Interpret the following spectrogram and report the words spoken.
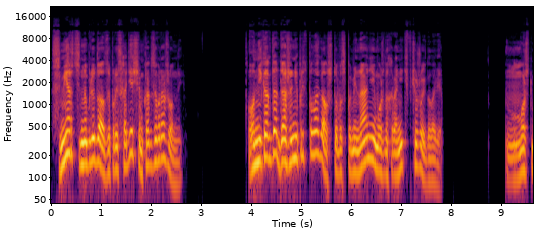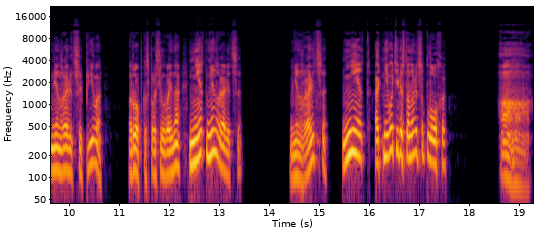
Смерть наблюдал за происходящим как завороженный. Он никогда даже не предполагал, что воспоминания можно хранить в чужой голове. Может, мне нравится пиво? робко спросил Война. Нет, не нравится. Не нравится? Нет, от него тебе становится плохо. Ага.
